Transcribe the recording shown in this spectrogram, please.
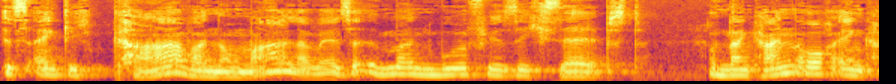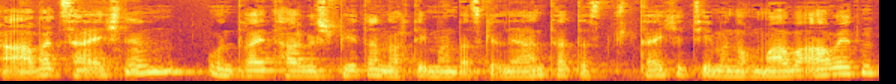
ist eigentlich Kava normalerweise immer nur für sich selbst. Und man kann auch ein Kava zeichnen und drei Tage später, nachdem man was gelernt hat, das gleiche Thema nochmal bearbeiten,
